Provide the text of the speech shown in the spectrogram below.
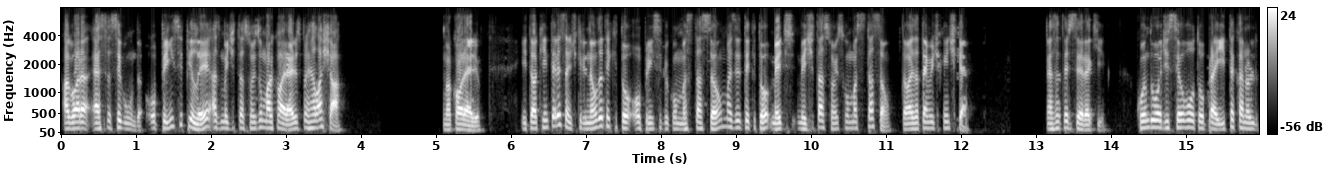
Agora, essa segunda. O príncipe lê as meditações do Marco Aurélio para relaxar. Marco Aurélio. Então aqui é interessante que ele não detectou o príncipe como uma citação, mas detectou meditações como uma citação. Então é exatamente o que a gente quer. Essa terceira aqui. Quando o Odisseu voltou para Ítaca, no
